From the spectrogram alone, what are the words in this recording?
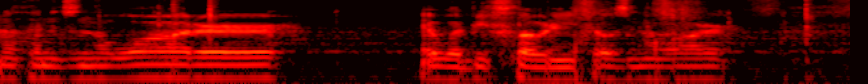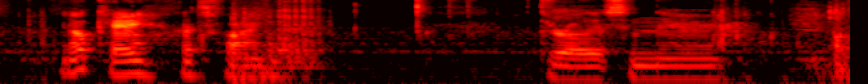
Nothing's in the water. It would be floating if it was in the water. Okay, that's fine. Throw this in there.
